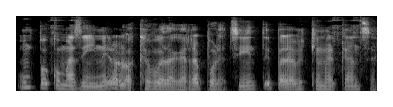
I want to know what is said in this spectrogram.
un poco más de dinero. Lo acabo de agarrar por accidente para ver qué me alcanza.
